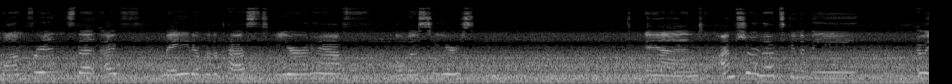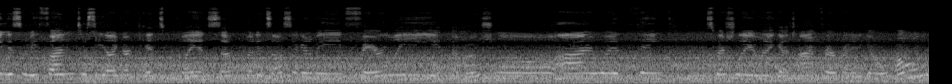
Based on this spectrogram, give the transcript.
mom friends that I've made over the past year and a half, almost two years. And I'm sure that's gonna be I mean it's gonna be fun to see like our kids play and stuff but it's also gonna be fairly emotional I would think especially when it got time for everybody to go home.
